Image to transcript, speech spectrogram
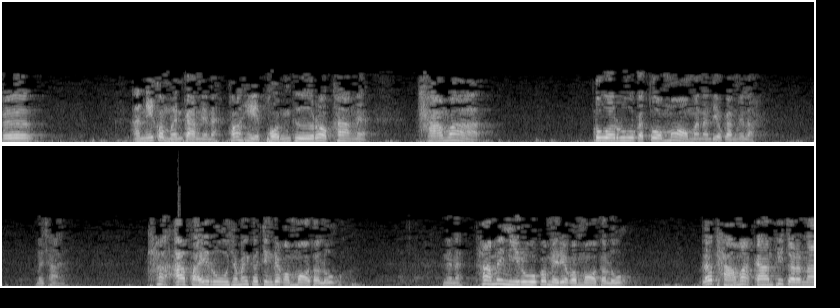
คืออันนี้ก็เหมือนกันเนี่ยนะเพราะเหตุผลคือรอบข้างเนี่ย ถามว่าตัวรูกับตัวหม้อมันอันเดียวกันไหมล่ะ ไม่ใช่ ถ้าอาศัยรูใช่ไหมเขาจึงเรียกว่าหม้อทะลุ เนี่ยนะถ้าไม่มีรูก็ไม่เรียกว่าหม้อทะลุ แล้วถามว่าการพิจารณา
